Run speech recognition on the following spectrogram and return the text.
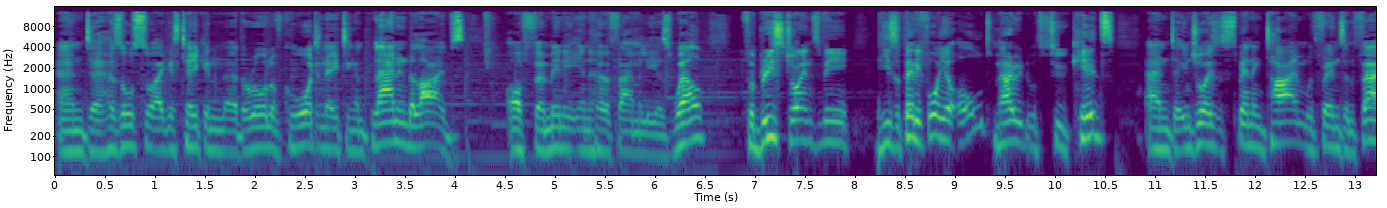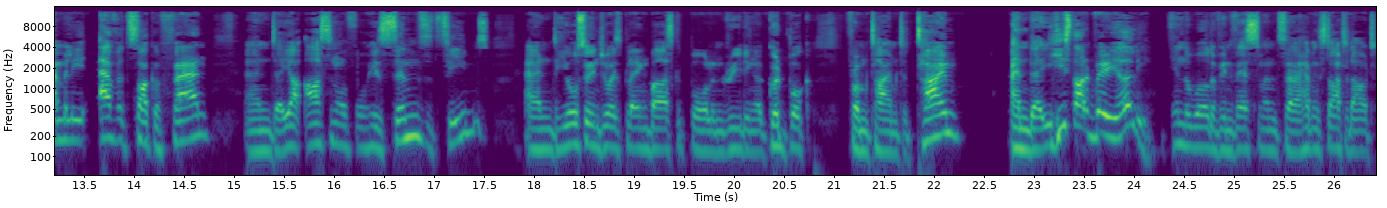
and uh, has also, I guess, taken uh, the role of coordinating and planning the lives of uh, many in her family as well. Fabrice joins me. He's a 34 year old, married with two kids, and enjoys spending time with friends and family. Avid soccer fan, and uh, yeah, Arsenal for his sins, it seems. And he also enjoys playing basketball and reading a good book from time to time. And uh, he started very early in the world of investments, uh, having started out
